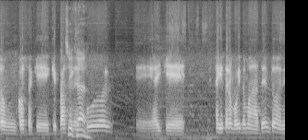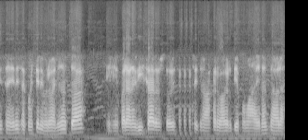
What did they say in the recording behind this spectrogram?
son cosas que, que pasan Sí, en el fútbol, eh, hay que hay que estar un poquito más atentos en, esa- en esas cuestiones, pero bueno, ya está, eh, para analizar sobre estas cosas y trabajar va a haber tiempo más adelante, ahora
